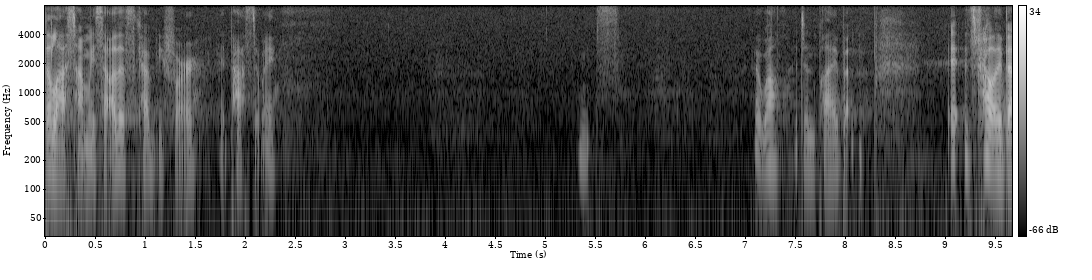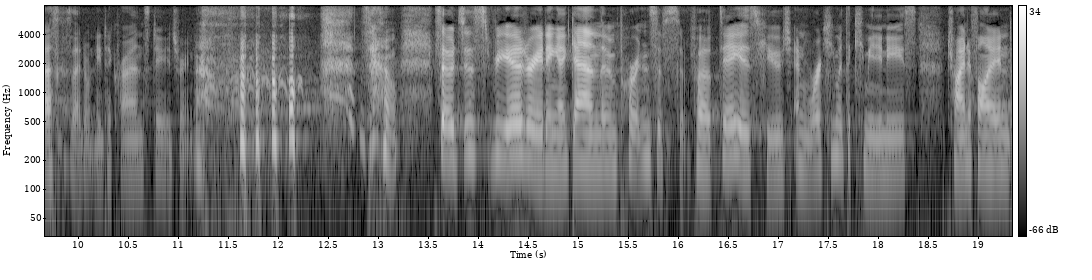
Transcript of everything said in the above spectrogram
the last time we saw this cub before it passed away. Oops. Oh, well, it didn't play, but it's probably best because I don't need to cry on stage right now. so, so just reiterating again, the importance of Sapote is huge, and working with the communities, trying to find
